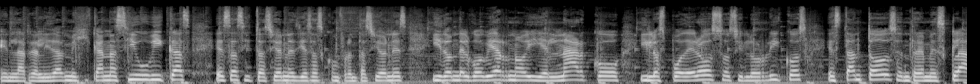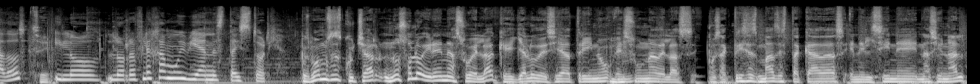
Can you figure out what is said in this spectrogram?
en la realidad mexicana, sí ubicas esas situaciones y esas confrontaciones y donde el gobierno y el narco y los poderosos y los ricos están todos entremezclados y lo, lo refleja muy bien esta historia. Pues vamos a escuchar no solo a Irene Azuela, que ya lo decía Trino, es una de las pues, actrices más destacadas en el cine nacional,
